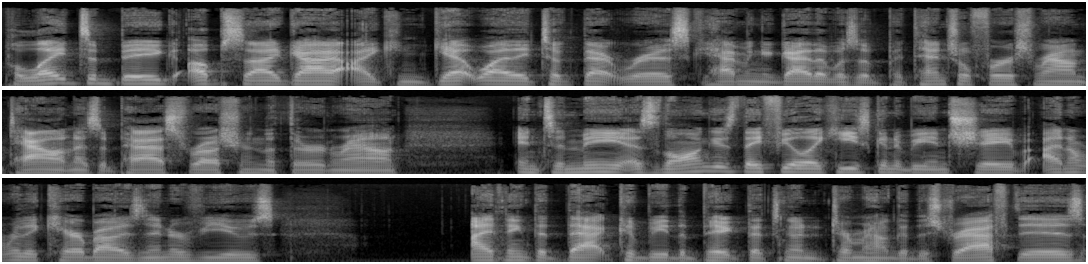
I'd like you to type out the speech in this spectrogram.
Polite's a big upside guy. I can get why they took that risk, having a guy that was a potential first round talent as a pass rusher in the third round. And to me, as long as they feel like he's going to be in shape, I don't really care about his interviews. I think that that could be the pick that's going to determine how good this draft is.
